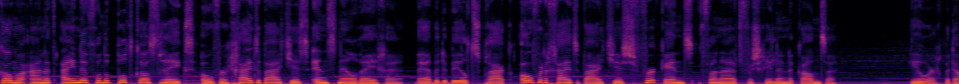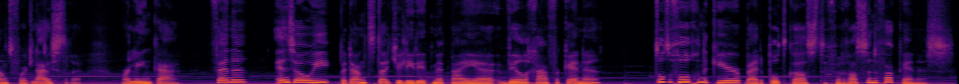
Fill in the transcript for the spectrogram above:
komen we aan het einde van de podcastreeks over geitenpaadjes en snelwegen. We hebben de beeldspraak over de geitenpaadjes verkend vanuit verschillende kanten. Heel erg bedankt voor het luisteren. Marlinka, Fenne en Zoe, bedankt dat jullie dit met mij uh, wilden gaan verkennen. Tot de volgende keer bij de podcast Verrassende Vakkennis.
